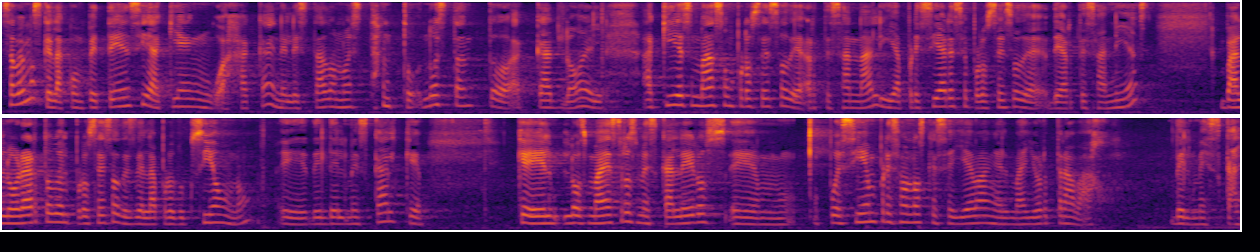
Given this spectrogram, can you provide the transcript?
Sabemos que la competencia aquí en Oaxaca, en el estado, no es tanto, no es tanto acá, ¿no? El, aquí es más un proceso de artesanal y apreciar ese proceso de, artesanías, valorar todo el proceso desde la producción, ¿no? Eh, del, del mezcal que que los maestros mezcaleros em, pues siempre son los que se llevan el mayor trabajo del mezcal.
